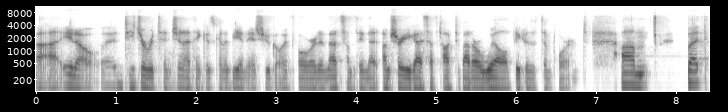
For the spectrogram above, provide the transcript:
uh, you know, uh, teacher retention, I think, is going to be an issue going forward, and that's something that I'm sure you guys have talked about or will because it's important. Um, but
